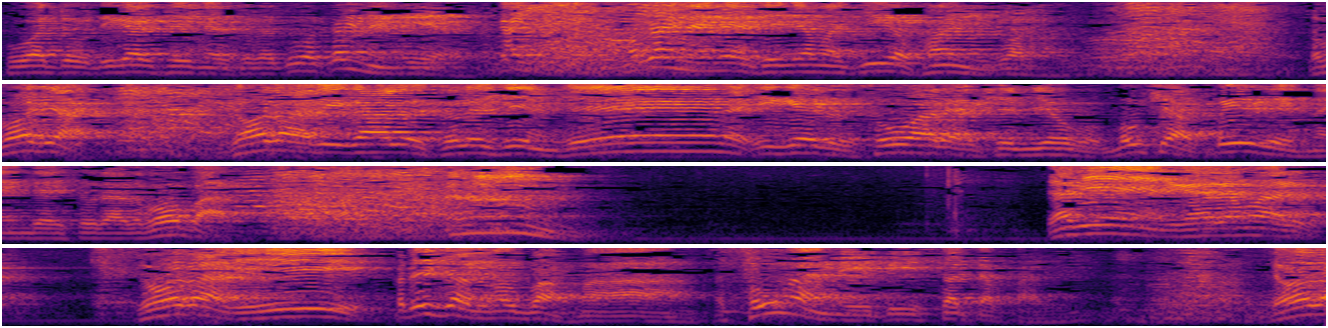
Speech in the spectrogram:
ဘုရားတို့ဒီကစိတ်နဲ့ဆိုတော့ तू ကကိုက်နိုင်နေရဲ့မကိုက်နိုင်တဲ့အချိန်ကျမှကြီးကဖမ်းယူသွားတာသဘောကျဒေါသဒီကားလို့ဆိုလို့ရှိရင်ဖြင့်တဲ့ဤကဲ့သို့ဆိုးရတဲ့အဖြစ်မျိုးကိုမုတ်ချပေးစေနိုင်တယ်ဆိုတာသဘောပါဒါဖြင့်ဒကာဓမ္မတို့ဒေါသဒီပဋိစ္စသမုပ္ပါမှာအဆုံးကနေပြီးစက်တတ်ပါလေ ဒေါသ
